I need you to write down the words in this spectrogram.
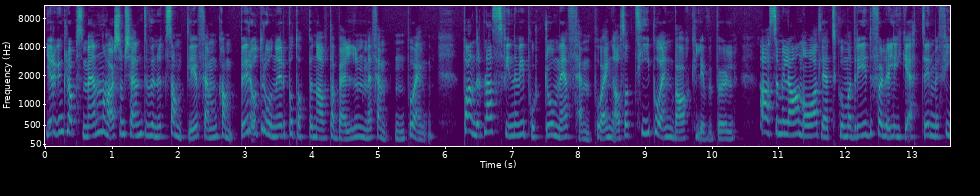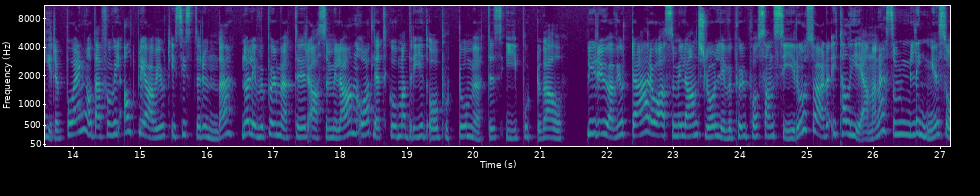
Jørgen Klopps menn har som kjent vunnet samtlige fem kamper og troner på toppen av tabellen med 15 poeng. På andreplass finner vi Porto med fem poeng, altså ti poeng bak Liverpool. AC Milan og Atletico Madrid følger like etter med fire poeng, og derfor vil alt bli avgjort i siste runde, når Liverpool møter AC Milan og Atletico Madrid og Porto møtes i Portugal. Blir det uavgjort der, og AC Milan slår Liverpool på San Siro, så er det italienerne, som lenge så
